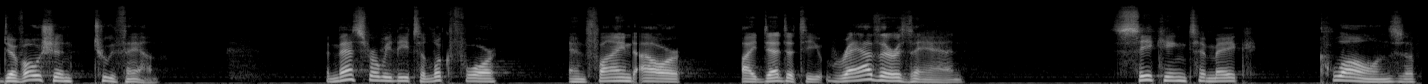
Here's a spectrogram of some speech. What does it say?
devotion to them. And that's where we need to look for and find our identity rather than seeking to make clones of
